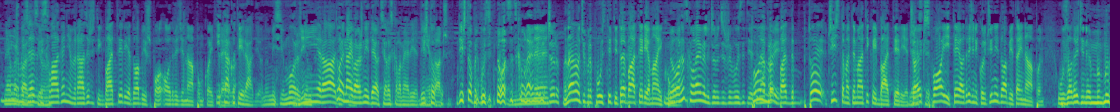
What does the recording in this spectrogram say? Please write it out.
Ne, ne možeš da slaganjem različitih baterija dobiješ po određen napon koji ti treba. tako ti i radi, ono, mislim, moraš... da Nije raditi. To je najvažniji deo cijele skalamerije. Di Nije što, tačno. di što prepustiti novosadskom lemiličaru? Ma naravno ću prepustiti, to je baterija majku. Novosadskom lemiličaru ćeš prepustiti, ti To je, napravi... ba, to je čista matematika i baterije. Čovjek spoji te određene količine i dobije taj napon. Uz određene mmh,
